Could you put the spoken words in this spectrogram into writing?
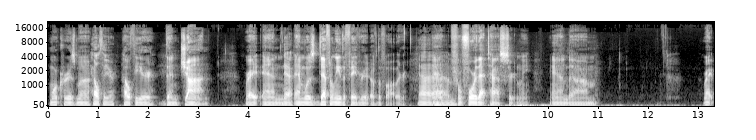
more charisma, healthier. healthier than John, right? And Yeah. and was definitely the favorite of the father uh, Um, for for that task certainly, and um, right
